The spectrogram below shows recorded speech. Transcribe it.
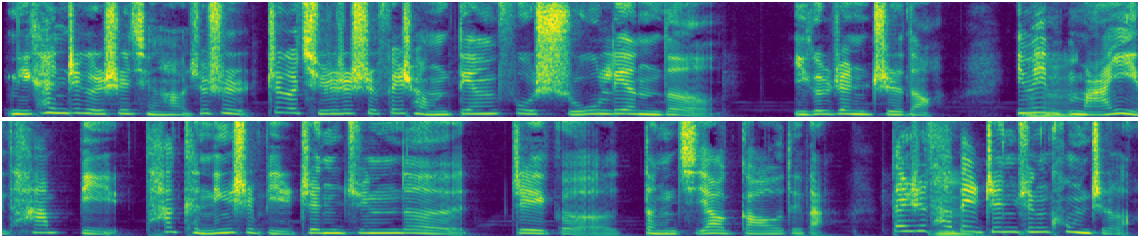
你看这个事情哈，就是这个其实是非常颠覆食物链的一个认知的，因为蚂蚁它比它肯定是比真菌的这个等级要高，对吧？但是它被嗯真菌控制了，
